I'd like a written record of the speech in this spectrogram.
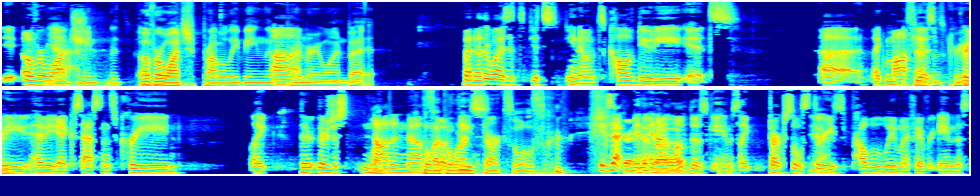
it, Yeah, overwatch I mean, Overwatch probably being the Um, primary one, but but otherwise it's it's you know it's Call of Duty, it's uh like Mafia is pretty heavy, like Assassin's Creed. Like there, there's just not Blood- enough of these Dark Souls. exactly, and, and I love those games. Like Dark Souls Yeah. Three is probably my favorite game this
